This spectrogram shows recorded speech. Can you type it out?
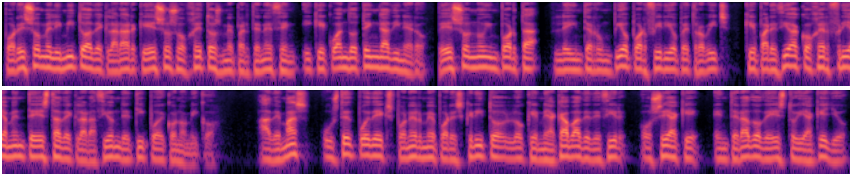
Por eso me limito a declarar que esos objetos me pertenecen y que cuando tenga dinero, eso no importa, le interrumpió Porfirio Petrovich, que pareció acoger fríamente esta declaración de tipo económico. Además, usted puede exponerme por escrito lo que me acaba de decir, o sea que, enterado de esto y aquello,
